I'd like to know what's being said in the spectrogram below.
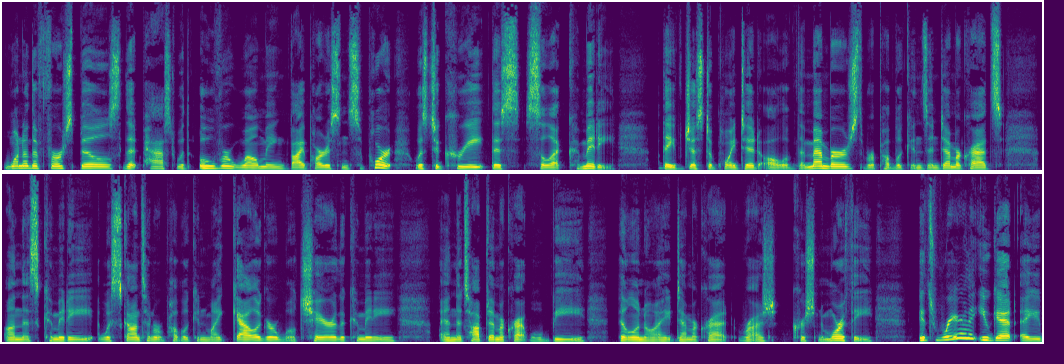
one of the first bills that passed with overwhelming bipartisan support was to create this select committee. They've just appointed all of the members, Republicans and Democrats, on this committee. Wisconsin Republican Mike Gallagher will chair the committee, and the top Democrat will be Illinois Democrat Raj Krishnamoorthi. It's rare that you get a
